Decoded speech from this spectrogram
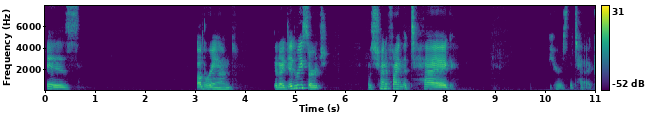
is a brand that I did research. I was trying to find the tag. Here's the tag.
